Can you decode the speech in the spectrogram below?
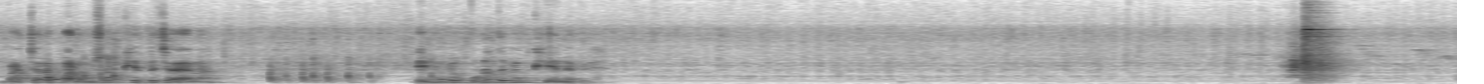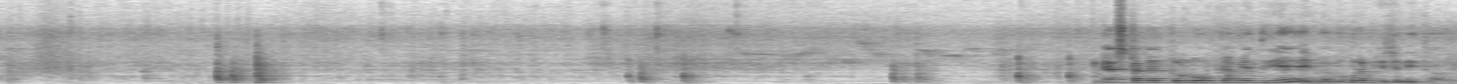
বাচ্চারা পালং শাক খেতে চায় না। এইভাবে করে দেবেন, খেয়ে নেবে। গ্যাসটাকে একটু লো ফ্লেমে দিয়ে এইভাবে করে ভেজে নিতে হবে।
